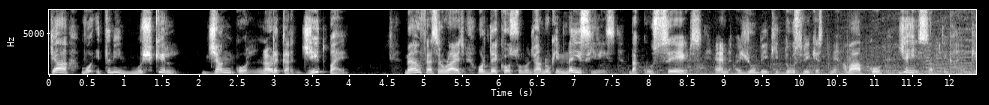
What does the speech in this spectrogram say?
کیا وہ اتنی مشکل جنگ کو لڑ کر جیت پائے۔ میں ہوں فیصل رائج اور دیکھو سنو جانو کی نئی series the Crusades and Ayubi کی دوسری قسط میں ہم آپ کو یہی سب دکھائیں گے۔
